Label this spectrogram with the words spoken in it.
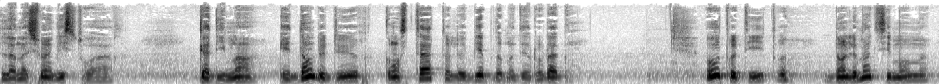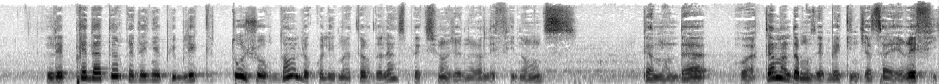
la nation et l'histoire. Kadima et dans le dur constate le biais hebdomadaire ouragan. Autre titre, dans le maximum, les prédateurs des deniers publics, toujours dans le collimateur de l'inspection générale des finances, Kamanda wa Kamanda Muzembe Kinshasa RFI.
